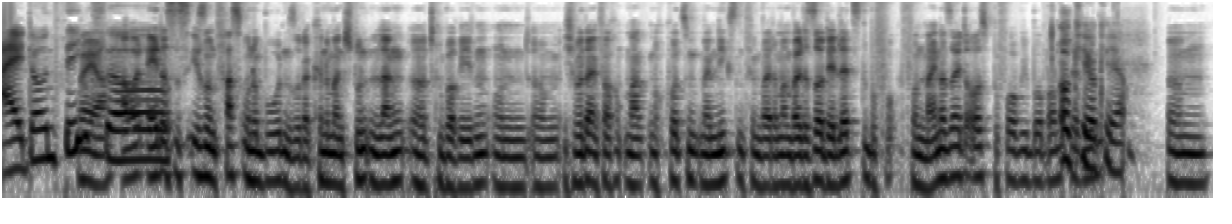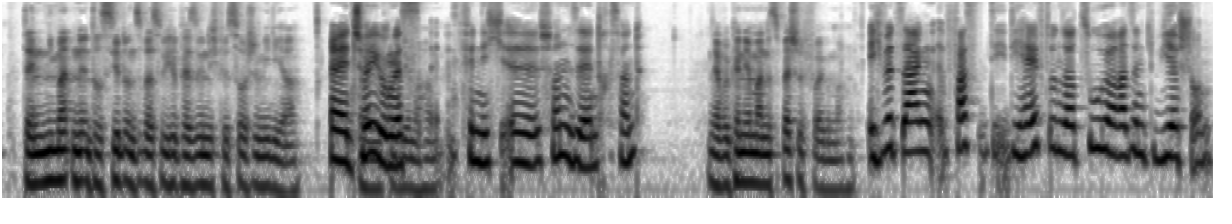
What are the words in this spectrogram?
I don't think Naja, so. aber ey, das ist eh so ein Fass ohne Boden, so da könnte man stundenlang äh, drüber reden und ähm, ich würde einfach mal noch kurz mit meinem nächsten Film weitermachen, weil das ist auch der letzte bevor, von meiner Seite aus, bevor wir über Bombshell okay, reden. okay, ja. Ähm, denn niemanden interessiert uns, was wir hier persönlich für Social Media. Äh, Entschuldigung, Ähm, das finde ich äh, schon sehr interessant. Ja, wir können ja mal eine Special-Folge machen. Ich würde sagen, fast die, die Hälfte unserer Zuhörer sind wir schon.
